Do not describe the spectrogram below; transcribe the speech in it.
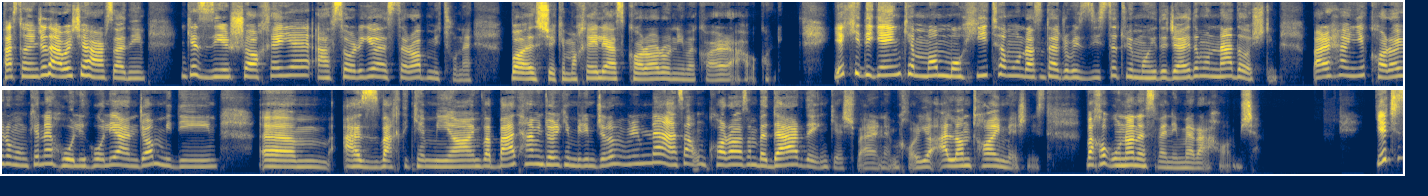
پس تا اینجا درباره چی حرف زدیم؟ اینکه زیر شاخه افسردگی و استراب می‌تونه باعث شه که ما خیلی از کارا رو نیمه کار رها کنیم. یکی دیگه این که ما محیطمون رو اصلا تجربه زیسته توی محیط جدیدمون نداشتیم. برای همین یه کارهایی رو ممکنه هولی هولی انجام میدیم از وقتی که میایم و بعد همینطوری که میریم جلو می‌بینیم نه اصلا اون کارها اصلا به درد این کشور نمی‌خوره یا الان تایمش نیست. و خب اونا نصف نیمه رها میشن. یه چیز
